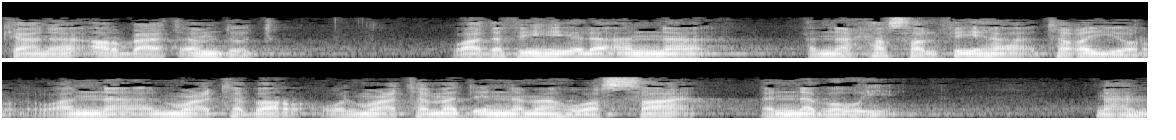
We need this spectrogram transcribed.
كان أربعة أمدد. وهذا فيه إلى أن أن حصل فيها تغير وأن المعتبر والمعتمد إنما هو الصاع النبوي. نعم.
